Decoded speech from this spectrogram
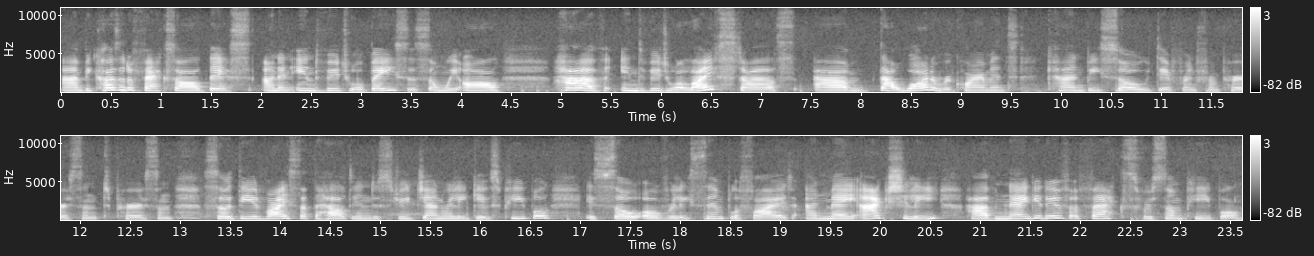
Um, because it affects all this on an individual basis, and we all have individual lifestyles, um, that water requirement can be so different from person to person. So, the advice that the health industry generally gives people is so overly simplified and may actually have negative effects for some people.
